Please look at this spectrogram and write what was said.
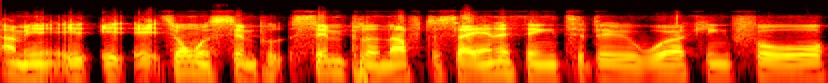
I mean, it, it's almost simple simple enough to say anything to do working for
